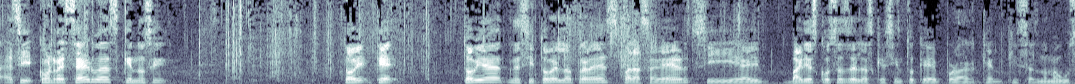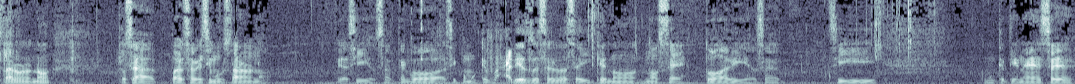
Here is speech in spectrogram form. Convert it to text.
así, con reservas que no sé. Todavía, que todavía necesito verla otra vez para saber si hay varias cosas de las que siento que quizás no me gustaron o no. O sea, para saber si me gustaron o no. Y así, o sea, tengo así como que varias reservas ahí que no, no sé todavía. O sea, sí, como que tiene ese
